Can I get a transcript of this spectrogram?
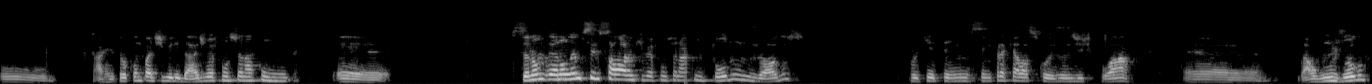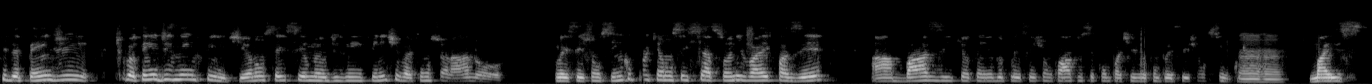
o, a retrocompatibilidade vai funcionar com é, eu não, eu não lembro se eles falaram que vai funcionar com todos os jogos, porque tem sempre aquelas coisas de tipo, ah, é, algum jogo que depende. Tipo, eu tenho Disney Infinity, eu não sei se o meu Disney Infinity vai funcionar no PlayStation 5, porque eu não sei se a Sony vai fazer a base que eu tenho do PlayStation 4 ser compatível com o PlayStation 5. Uhum. Mas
